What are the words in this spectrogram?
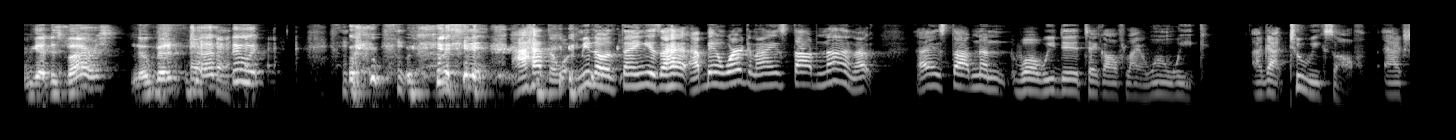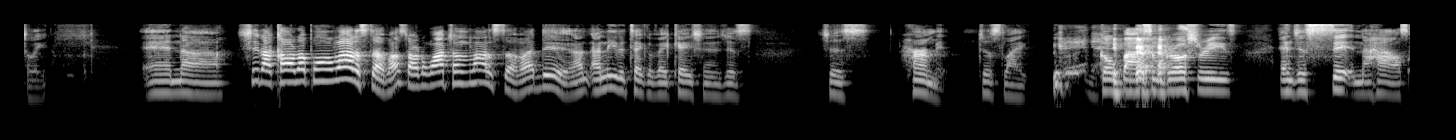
We got this virus. No better time to do it. Shit, I had to. You know, the thing is, I had I've been working. I ain't stopped none. I I ain't stopped none. Well, we did take off like one week. I got two weeks off actually, and uh shit, I caught up on a lot of stuff. I started watching a lot of stuff. I did. I, I need to take a vacation and just just hermit, just like go buy some groceries and just sit in the house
